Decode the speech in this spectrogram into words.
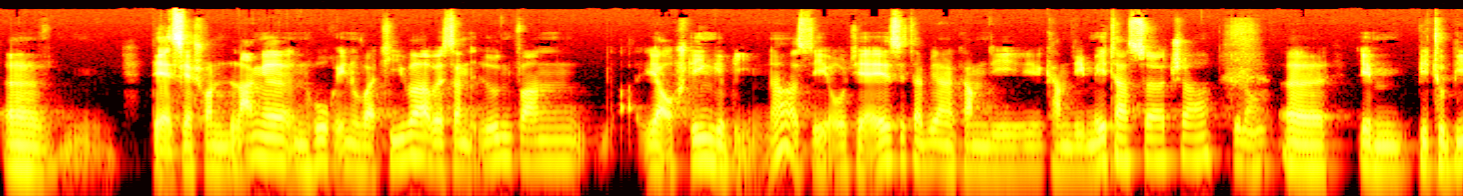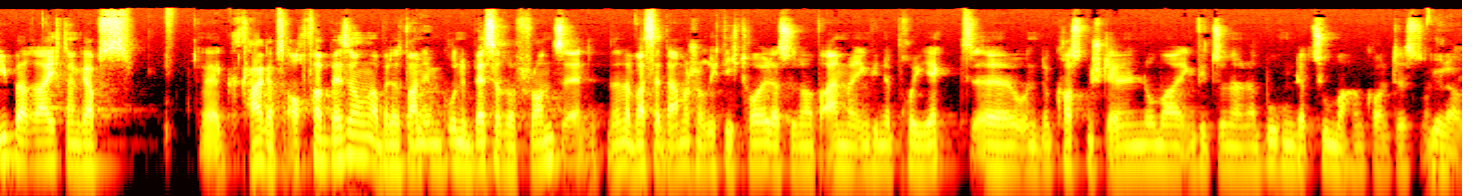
äh, der ist ja schon lange ein hochinnovativer, aber ist dann irgendwann ja auch stehen geblieben. Ne? Als die OTAs etabliert, dann kamen die, kamen die Meta-Searcher genau. äh, im B2B-Bereich, dann gab's klar gab es auch Verbesserungen, aber das waren im Grunde bessere Frontend. Ne? Da war es ja damals schon richtig toll, dass du dann auf einmal irgendwie eine Projekt- äh, und eine Kostenstellennummer irgendwie zu einer Buchung dazu machen konntest. Und genau.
